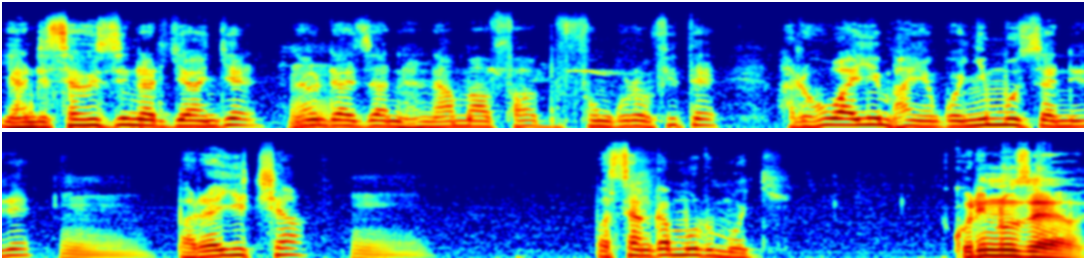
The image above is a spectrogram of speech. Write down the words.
Yanditseho izina ryanjye na yo ndazana nta mafunguro mfite. Hariho uwayimpaye ngo nyimuzanire. Barayica. Mm. basangamo urumogi kuri nuza yawe?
